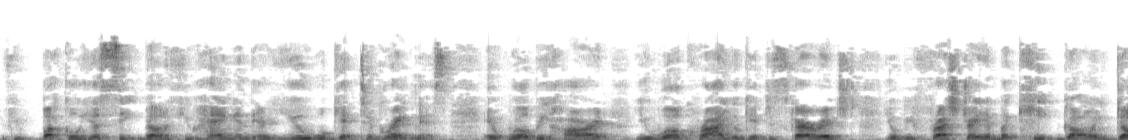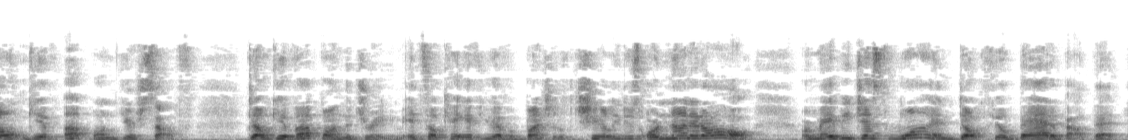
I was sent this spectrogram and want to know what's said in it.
if you buckle your seatbelt, if you hang in there, you will get to greatness. It will be hard. You will cry. You'll get discouraged. You'll be frustrated, but keep going. Don't give up on yourself. Don't give up on the dream. It's okay if you have a bunch of cheerleaders or none at all, or maybe just one. Don't feel bad about that.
